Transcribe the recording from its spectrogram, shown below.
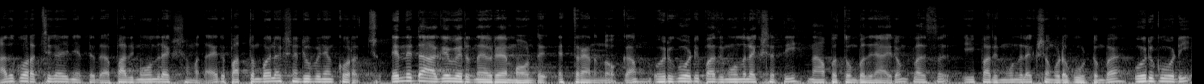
അത് കുറച്ച് കഴിഞ്ഞിട്ട് ഇതാ പതിമൂന്ന് ലക്ഷം അതായത് പത്തൊമ്പത് ലക്ഷം രൂപ ഞാൻ കുറച്ചു. എന്നിട്ട് ആകെ വരുന്ന ഒരു എമൗണ്ട് എത്രയാണെന്ന് നോക്കാം. ഒരു കോടി പതിമൂന്ന് ലക്ഷത്തി നാൽപ്പത്തി ഒമ്പതിനായിരം പ്ലസ് ഈ പതിമൂന്ന് ലക്ഷം കൂടെ കൂട്ടുമ്പോൾ ഒരു കോടി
